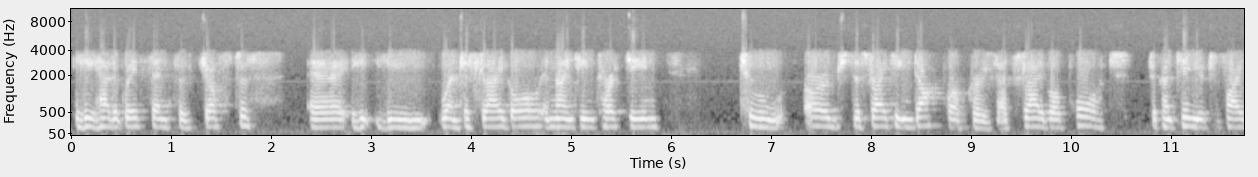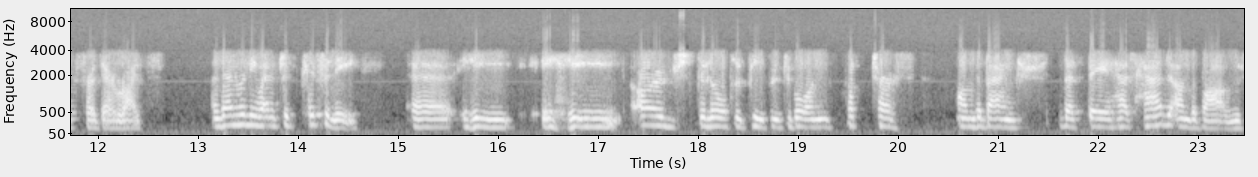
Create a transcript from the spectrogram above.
he had a great sense of justice. Uh, he, he went to Sligo in 1913 to urge the striking dock workers at Sligo port to continue to fight for their rights. And then when he went to Cliffoney, uh, he he urged the local people to go and put turf on the banks that they had had on the bogs,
